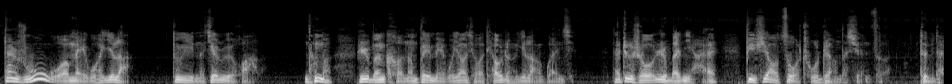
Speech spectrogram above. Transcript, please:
但如果美国和伊朗对应的尖锐化了，那么日本可能被美国要求调整伊朗关系。那这个时候，日本你还必须要做出这样的选择，对不对？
